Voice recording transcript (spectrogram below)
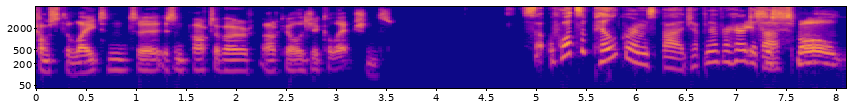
comes to light and isn't part of our archaeology collections. So, what's a pilgrim's badge? I've never heard it's of that. It's a small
